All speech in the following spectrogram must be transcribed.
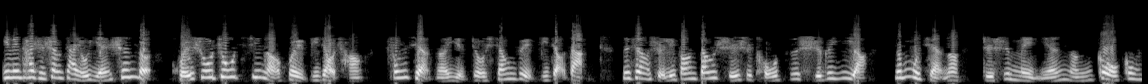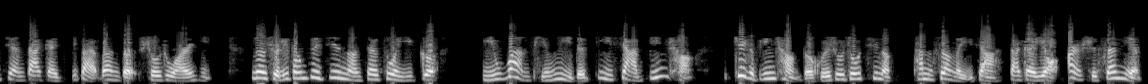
因为它是上下游延伸的，回收周期呢会比较长，风险呢也就相对比较大。那像水立方当时是投资十个亿啊。那目前呢，只是每年能够贡献大概几百万的收入而已。那水立方最近呢，在做一个一万平米的地下冰场，这个冰场的回收周期呢，他们算了一下，大概要二十三年。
